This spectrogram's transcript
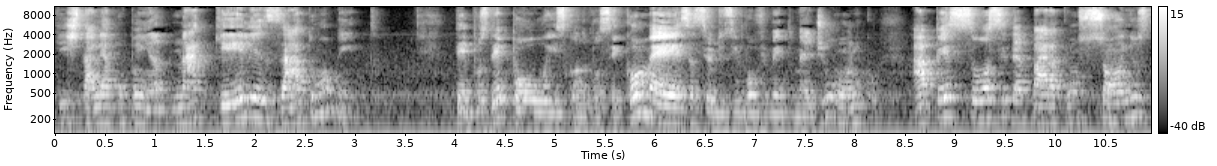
que está lhe acompanhando naquele exato momento. Tempos depois, quando você começa seu desenvolvimento mediúnico, a pessoa se depara com sonhos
